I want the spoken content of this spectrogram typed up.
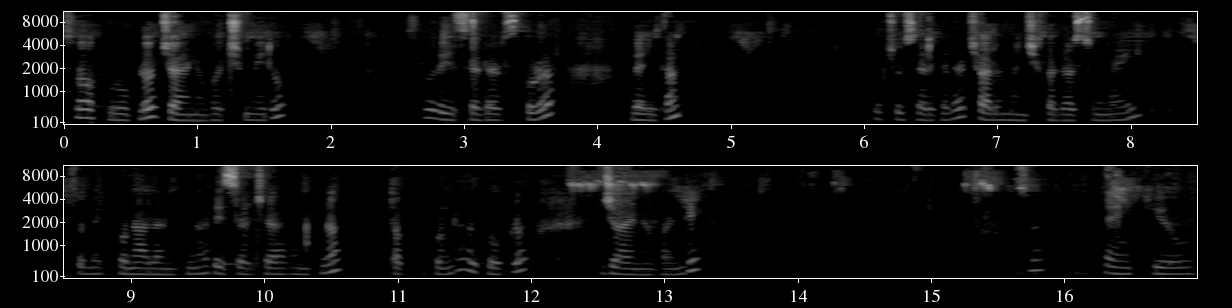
సో ఆ గ్రూప్లో జాయిన్ అవ్వచ్చు మీరు. సో రీసెలర్స్ కూడా వెల్కమ్. చూసారు కదా చాలా మంచి కలర్స్ ఉన్నాయి. సో మీరు కొనాలనుకున్నా రీసెల్ చేయాలనుకున్నా తప్పకుండా ఆ గ్రూప్లో జాయిన్ అవ్వండి. Thank you.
